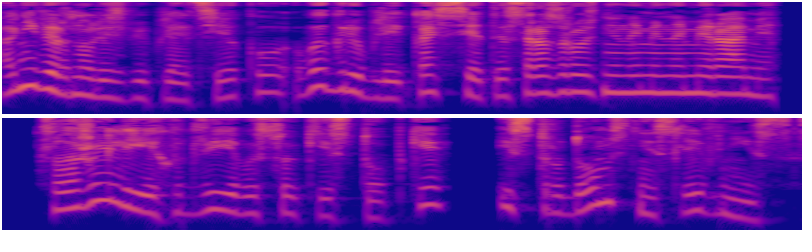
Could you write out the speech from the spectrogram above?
Они вернулись в библиотеку, выгребли кассеты с разрозненными номерами, Сложили их в две высокие стопки и с трудом снесли вниз.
